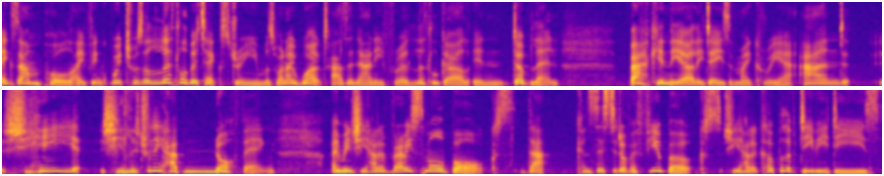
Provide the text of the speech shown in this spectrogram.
example, I think, which was a little bit extreme, was when I worked as a nanny for a little girl in Dublin back in the early days of my career. And she she literally had nothing. I mean, she had a very small box that consisted of a few books. She had a couple of DVDs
